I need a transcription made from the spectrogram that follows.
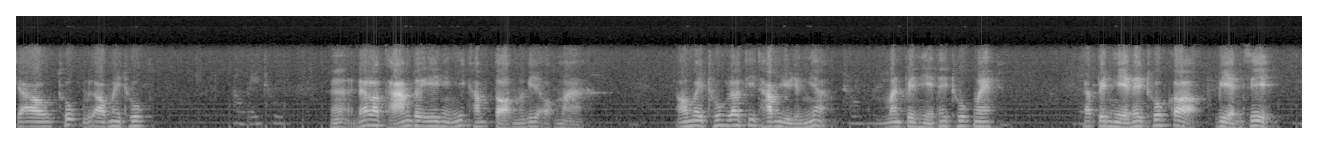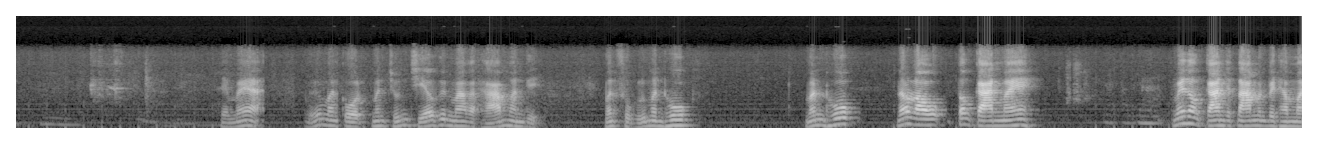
จะเอาทุกข์หรือเอาไม่ทุกข์เอาไม่ถูกเออ แล้วเราถามตัวเองอย่างนี้คำตอบมันก็จะออกมา เอาไม่ทุกข์แล้วที่ทำอยู่อย่างเนี้ย มันเป็นเหตุให้ทุกข์ไหม ถ้าเป็นเหตุให้ทุกข์ก็เปลี่ยนสิเห็นไหมอะหรือมันโกรธมันฉุนเฉียวขึ้นมาก็ถามมันดิ มันสุขหรือมันทุกข์ มันทุกข์ แล้วเราต้องการไหม ไม่ต้องการจะตามมันไปทำไม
